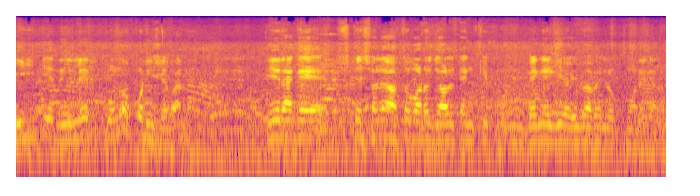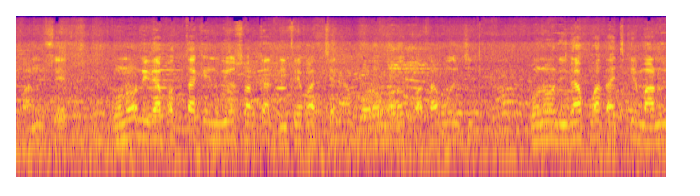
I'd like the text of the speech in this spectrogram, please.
এই যে রেলের কোনো পরিষেবা নেই। এর আগে স্টেশনে অত বড় জল ট্যাঙ্কি ভেঙে গিয়ে ওইভাবে লোক মরে গেল। মানুষের কোনো নিরাপত্তা কেন্দ্রীয় সরকার দিতে পারছে না। বড় বড় কথা বলছে, কোনো নিরাপদ আজকে মানুষ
